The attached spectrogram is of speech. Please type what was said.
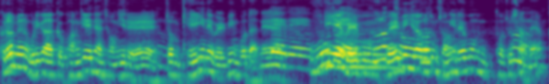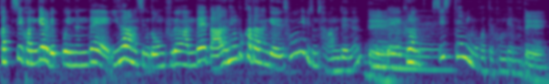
그러면 우리가 그 관계에 대한 정의를 음. 좀 개인의 웰빙보다는 네, 네. 우리의 모두의. 웰빙, 그렇죠, 웰빙이라고 좀 그렇죠. 정의를 해보면 더 좋지 응. 않나요? 같이 관계를 맺고 있는데 이 사람은 지금 너무 불행한데 나는 행복하다는 게 성립이 좀 잘 안 되는 네. 네, 음. 그런 시스템인 것 같아요 관계는. 네.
